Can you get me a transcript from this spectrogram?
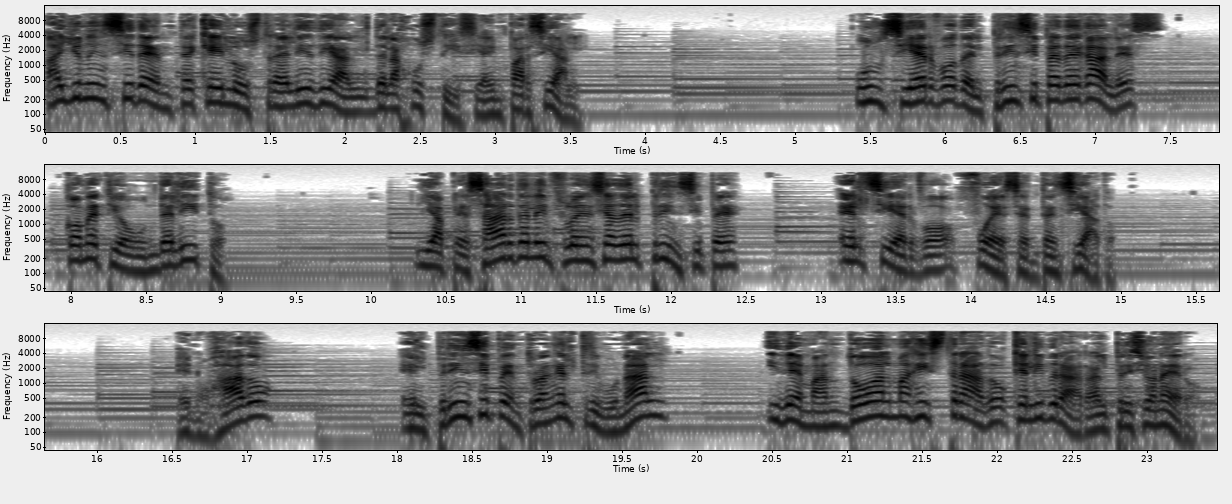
hay un incidente que ilustra el ideal de la justicia imparcial. Un siervo del príncipe de Gales cometió un delito. Y a pesar de la influencia del príncipe, el siervo fue sentenciado. Enojado, el príncipe entró en el tribunal y demandó al magistrado que librara al prisionero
